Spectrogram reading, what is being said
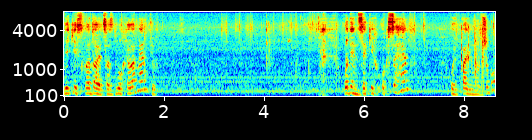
які складаються з двох елементів. Один з яких оксиген, ой, калій у нас вже був,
